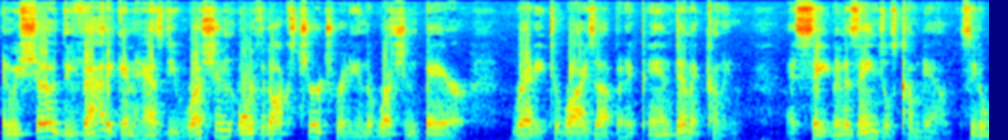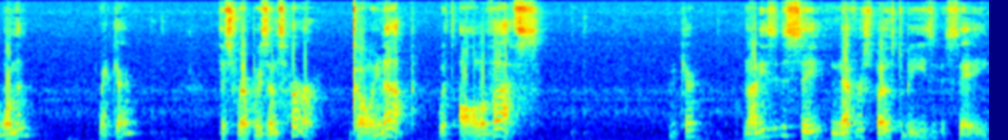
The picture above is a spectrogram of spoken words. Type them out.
And we showed the Vatican has the Russian Orthodox Church ready and the Russian bear ready to rise up and a pandemic coming as Satan and his angels come down. See the woman right there? This represents her going up with all of us. Right there. Not easy to see. Never supposed to be easy to see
